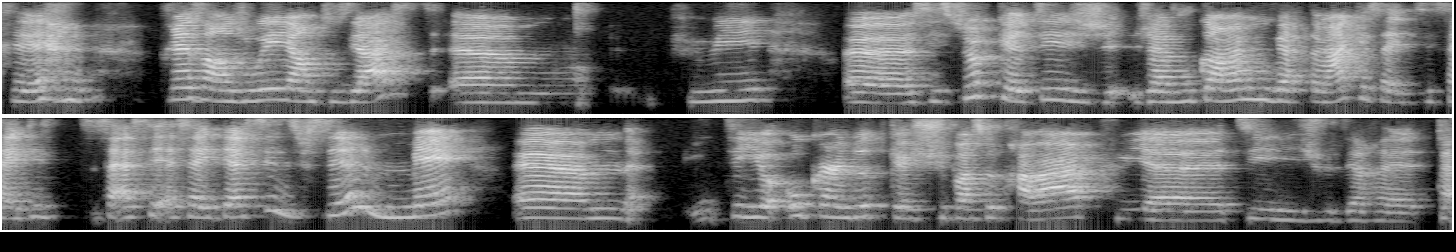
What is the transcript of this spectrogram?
très, très enjoué et enthousiaste. Euh, puis, c'est sûr que j'avoue quand même ouvertement que ça a été, assez difficile, mais il n'y a aucun doute que je suis passée au travers, puis, euh, je veux dire, euh,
